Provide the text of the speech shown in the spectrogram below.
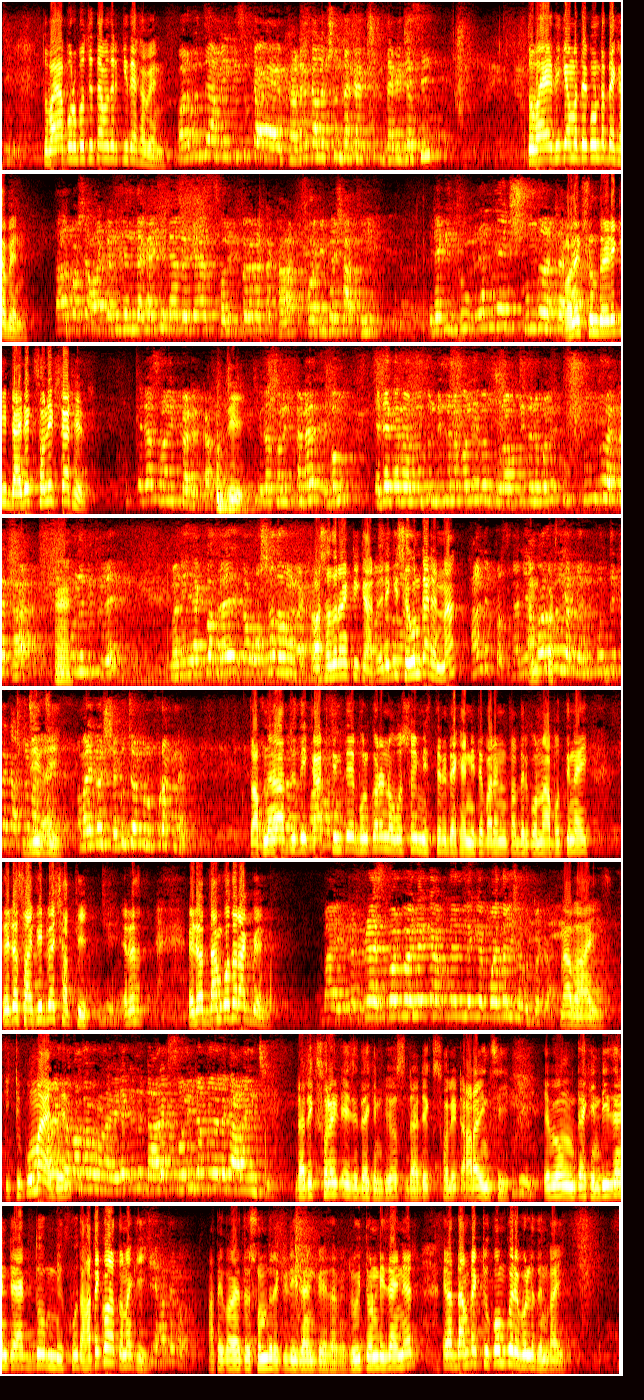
তো ভাইয়া পরবর্তীতে আমাদের কি দেখাবেন? পরবর্তী আমি কিছু খাটের কালেকশন দেখাচ্ছি দেখাইতেছি। তো ভাই এদিকে আমাদের কোনটা দেখাবেন? তার পাশে আরেকটা ডিজাইন দেখাই এটা হলো সলিড ফিগারের একটা খাট ছয় ফিট বাই সাত ফিট এটা কিন্তু অনেক সুন্দর একটা অনেক সুন্দর। এটা কি ডাইরেক্ট সলিড কাঠের? এটা সলিড কাঠের খাট জি। এটা সলিড কাঠের এবং এটাকে আমরা নতুন ডিজাইন বলি এবং গোলাপ ডিজাইন বলি খুব সুন্দর একটা খাট। হ্যাঁ। ভিতরে মানে এক কথায় এটা অসাধারণ একটা অসাধারণ একটি কাঠ এটা কি সেগুন কাঠের না? Hundred percent. আমি 100% বলি আপনাদের প্রত্যেকটা জি, জি। আমার এখানে সেগুন ছাড়া কোনো প্রোডাক্ট নাই। তো আপনারা যদি কাঠ চিনতে ভুল করেন অবশ্যই মিস্ত্রি দেখে নিতে পারেন তাদের কোনো আপত্তি নাই। তো এটা ছয় ফিট বাই সাত ফিট। এটা এটার দাম কত রাখবেন? ভাই এটা আপনার টাকা? না ভাই একটু কমায় দেন। আরেকটা কথা বলো না এটা কিন্তু ডাইরেক্ট সলিড আপনার লেগে আড়াই ইঞ্চি। ডাইরেক্ট সলিড এই যে দেখেন ডাইরেক্ট সলিড আড়াই ইঞ্চি। এবং দেখেন ডিজাইনটা একদম নিখুঁত। হাতে করা তো নাকি? জি হাতে করা। হাতে করা এত সুন্দর একটি ডিজাইন পেয়ে যাবেন। রুইতন ডিজাইনের। এটার দামটা একটু কম করে বলে দেন ভাই।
